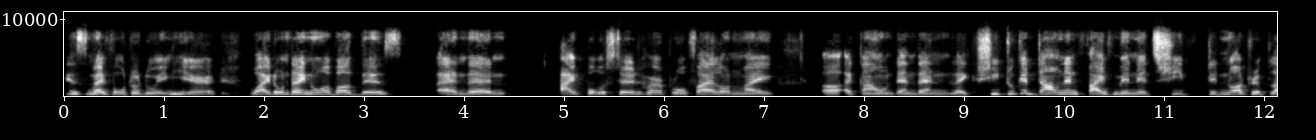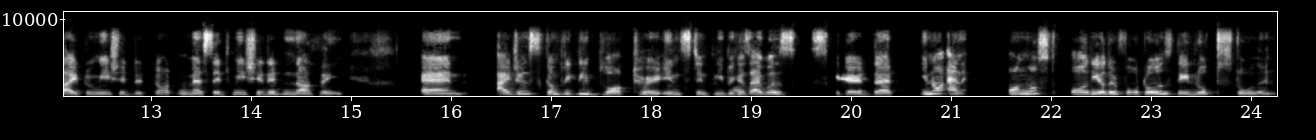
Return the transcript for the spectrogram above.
is my photo doing here? Why don't I know about this? And then I posted her profile on my uh, account and then like she took it down in 5 minutes she did not reply to me she did not message me she did nothing and i just completely blocked her instantly because i was scared that you know and almost all the other photos they looked stolen.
